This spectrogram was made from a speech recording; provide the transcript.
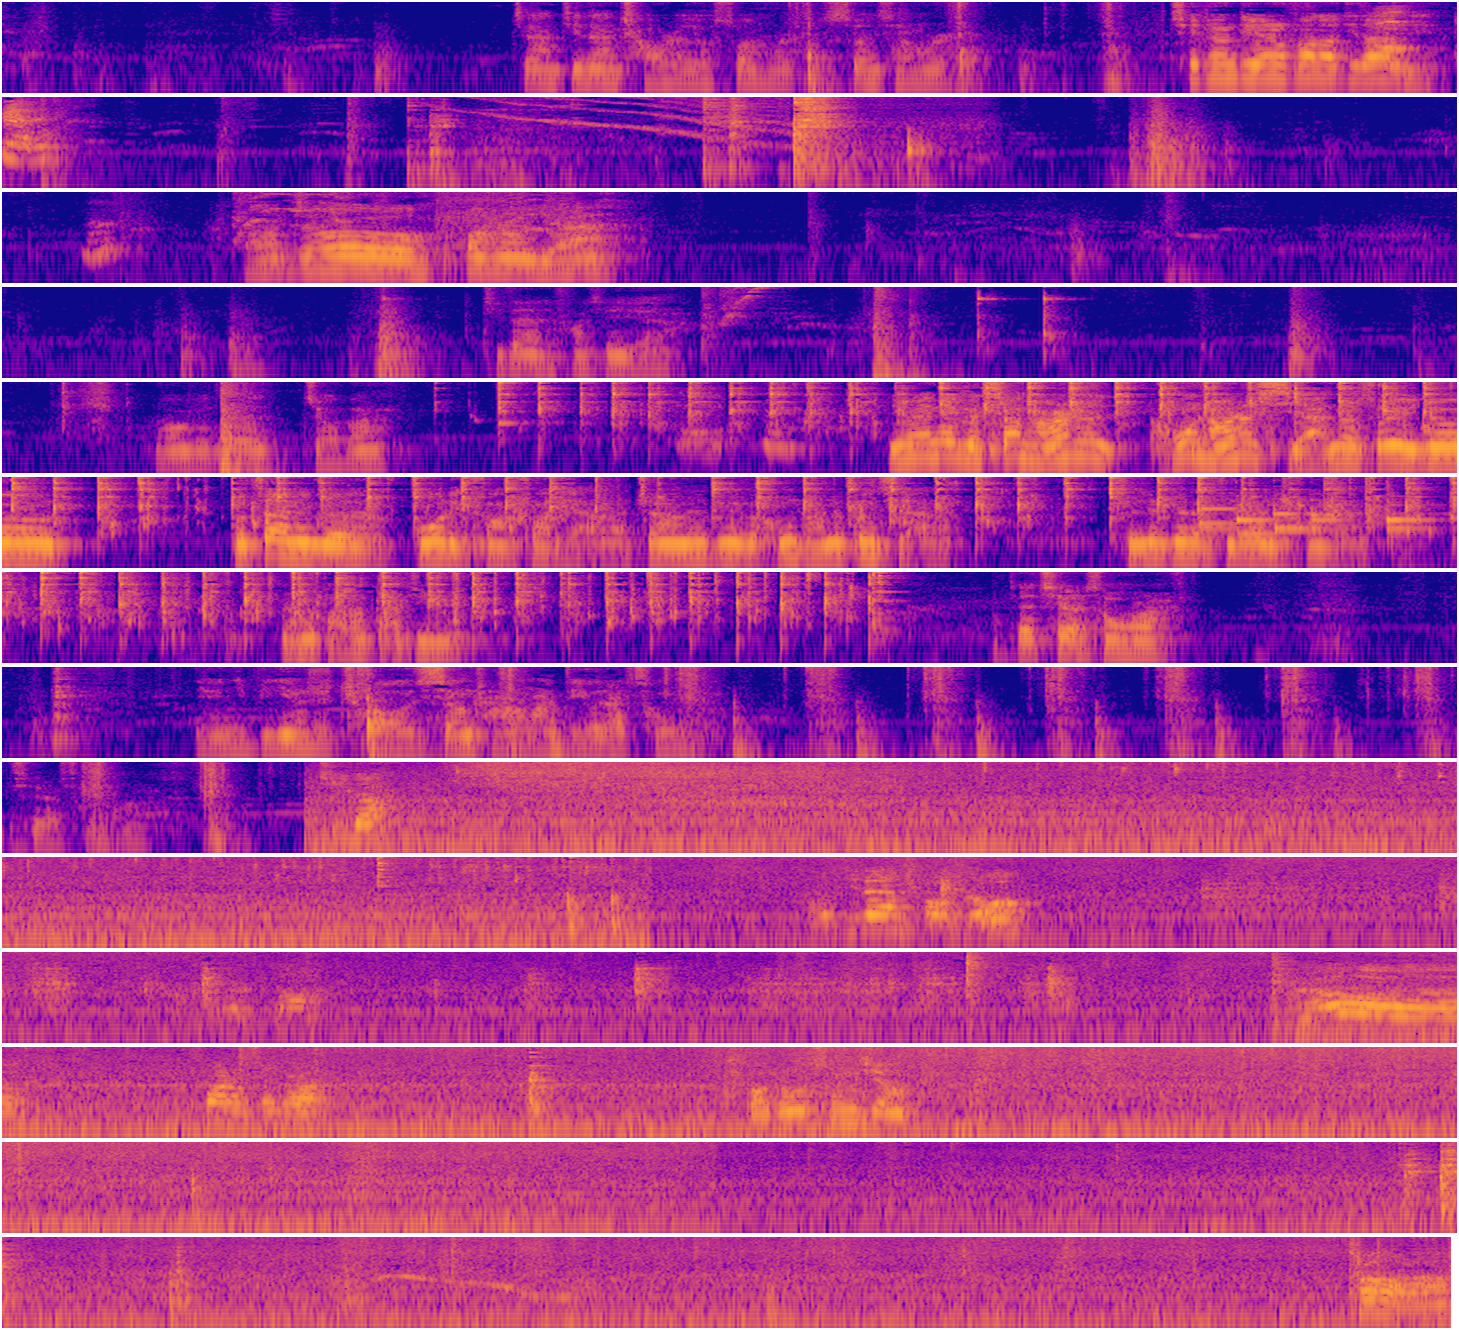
这样鸡蛋炒出来有蒜味、蒜香味。切成丁放到鸡蛋里，完了之后放上盐。鸡蛋里放些盐，然后给它搅拌。因为那个香肠是红肠是咸的，所以就不在那个锅里放放盐了，这样那个红肠就更咸了。直接就在鸡蛋里放盐，然后把它打均匀，再切点葱花。因为你毕竟是炒香肠嘛，得有点葱，切点葱花，鸡蛋，把鸡蛋炒熟，有点大，然后放上葱花。炒出葱香，炒好了。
